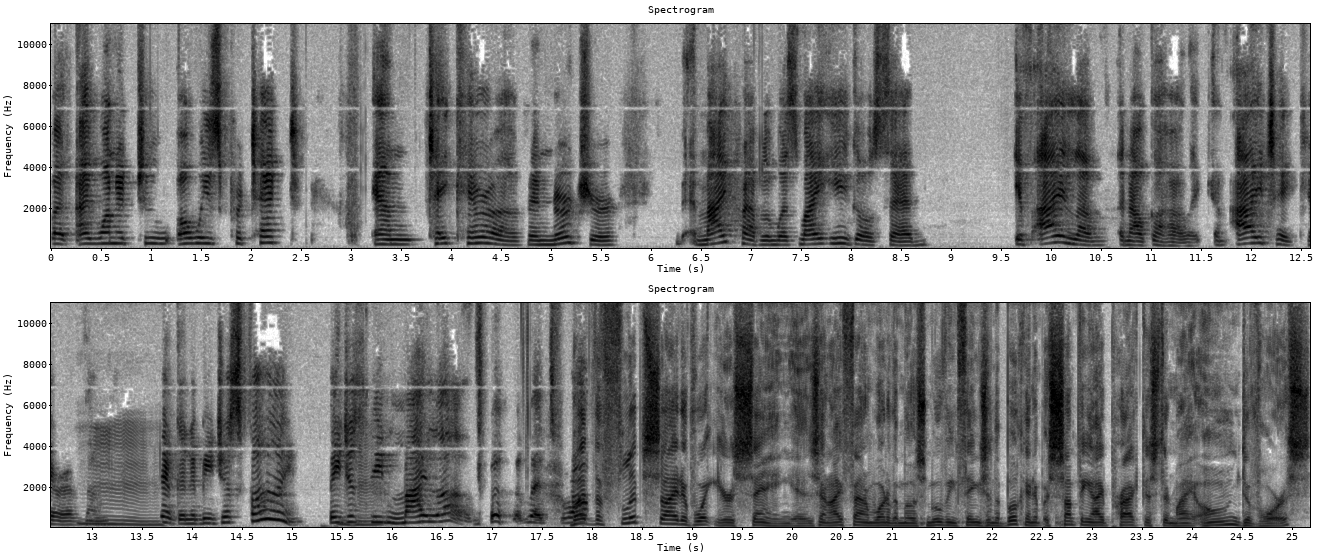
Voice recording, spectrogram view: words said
but I wanted to always protect and take care of and nurture. My problem was my ego said, if I love an alcoholic and I take care of them, mm. they're going to be just fine. They just mm-hmm. need my love. Let's rock. But the flip side of what you're saying is, and I found one of the most moving things in the book, and it was something I practiced in my own divorce,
